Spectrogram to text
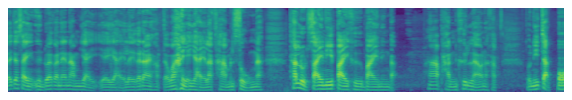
แล้วจะใส่อื่นด้วยก็แนะนำใหญ่ใหญ่ ๆ เลยก็ได้ครับ แต่ว่าใหญ่ ๆ ราคามันสูงนะ ถ้าหลุดไซส์นี้ไปคือใบหนึ่งแบบห้าพันขึ้นแล้วนะครับ ตัวนี้จัดโปร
